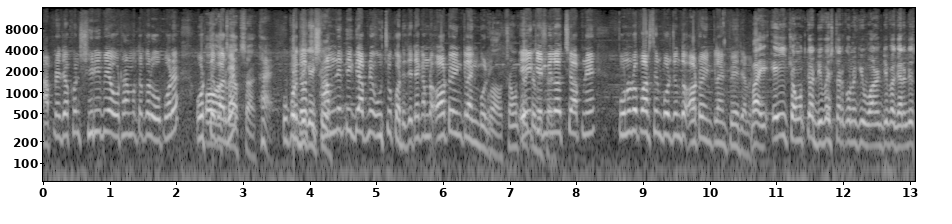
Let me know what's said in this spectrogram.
আপনি যখন সিঁড়ি বেয়ে ওঠার মতো করে উপরে উঠতে আচ্ছা, পারবেন আচ্ছা। হ্যাঁ উপর দিকে সামনের দিক দিয়ে আপনি উঁচু করে যেটাকে আমরা অটো ইনক্লাইন বলি। এই ট্রেডমিল হচ্ছে আপনি পনেরো পার্সেন্ট পর্যন্ত অটো ইনক্লাইন পেয়ে যাবেন। ভাই এই চমৎকার ডিভাইসটার কোনো কি ওয়ারেন্টি বা গ্যারান্টি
